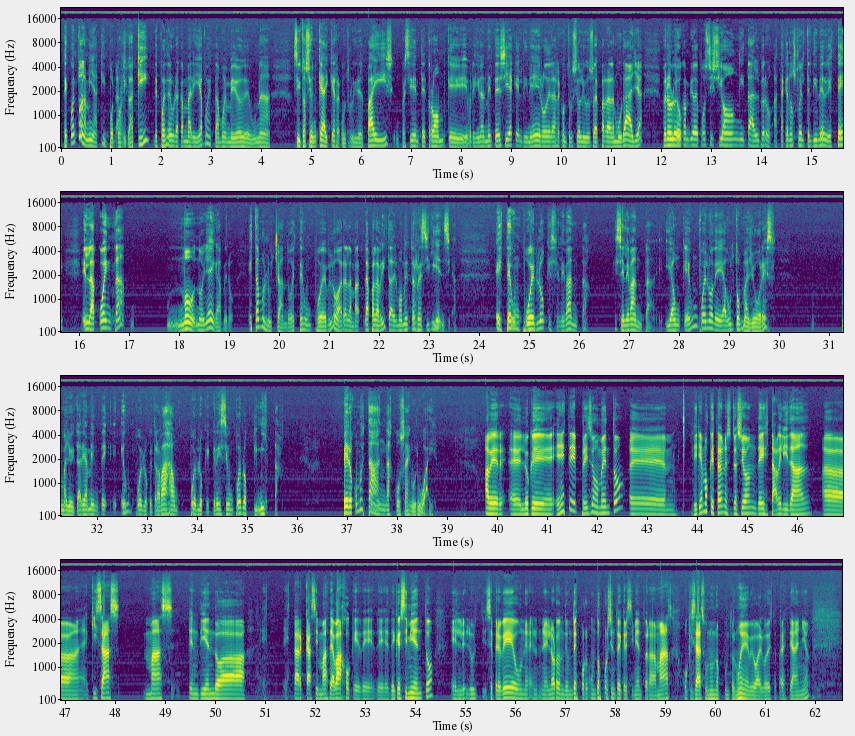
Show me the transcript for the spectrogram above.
Te cuento la mía aquí en Puerto Rico. Aquí, después del huracán María, pues estamos en medio de una situación que hay que reconstruir el país. Un presidente Trump que originalmente decía que el dinero de la reconstrucción lo iba a usar para la muralla, pero luego cambió de posición y tal, pero hasta que no suelte el dinero y esté en la cuenta, no, no llega, pero estamos luchando. Este es un pueblo, ahora la, la palabrita del momento es resiliencia. Este es un pueblo que se levanta, que se levanta, y aunque es un pueblo de adultos mayores, mayoritariamente, es un pueblo que trabaja, un pueblo que crece, un pueblo optimista. Pero ¿cómo están las cosas en Uruguay? A ver, eh, lo que en este preciso momento eh, diríamos que está en una situación de estabilidad, ah, quizás más tendiendo a estar casi más de abajo que de, crecimiento. Se prevé un, en el orden de un 2%, un 2 de crecimiento nada más, o quizás un 1.9 o algo de esto para este año.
